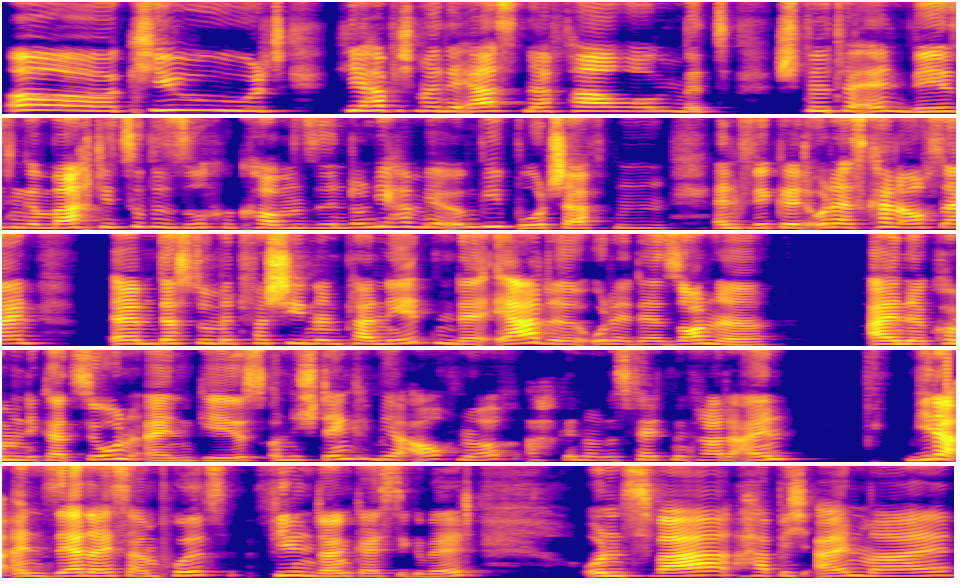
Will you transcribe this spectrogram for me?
oh, cute, hier habe ich meine ersten Erfahrungen mit spirituellen Wesen gemacht, die zu Besuch gekommen sind und die haben mir irgendwie Botschaften entwickelt. Oder es kann auch sein, ähm, dass du mit verschiedenen Planeten der Erde oder der Sonne eine Kommunikation eingehst. Und ich denke mir auch noch, ach genau, das fällt mir gerade ein, wieder ein sehr nicer Impuls. Vielen Dank, geistige Welt. Und zwar habe ich einmal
